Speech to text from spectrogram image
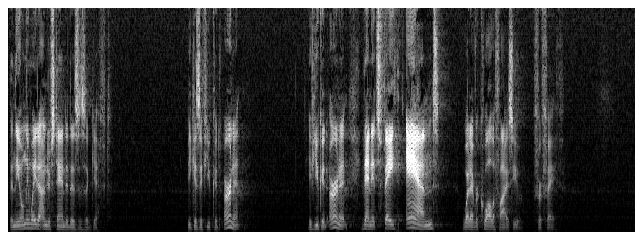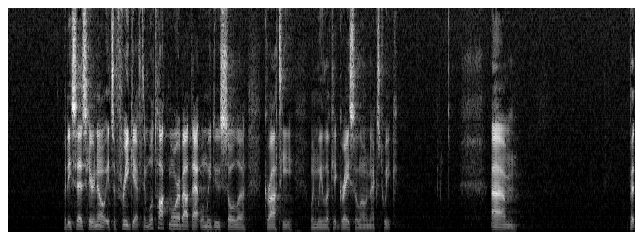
then the only way to understand it is as a gift. Because if you could earn it, if you could earn it, then it's faith and whatever qualifies you for faith. But he says here, no, it's a free gift. And we'll talk more about that when we do sola gratia, when we look at grace alone next week. Um, but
